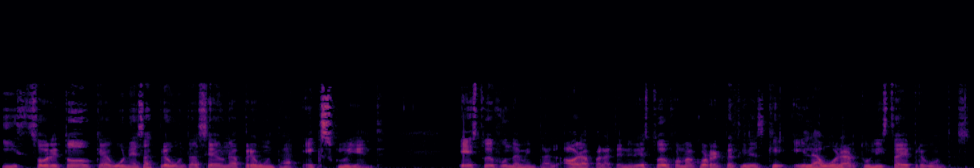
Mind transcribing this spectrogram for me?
y sobre todo que alguna de esas preguntas sea una pregunta excluyente. Esto es fundamental. Ahora, para tener esto de forma correcta, tienes que elaborar tu lista de preguntas.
